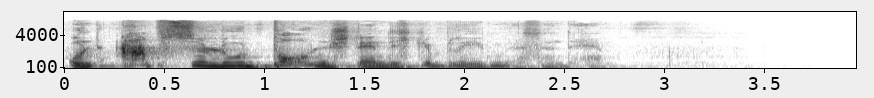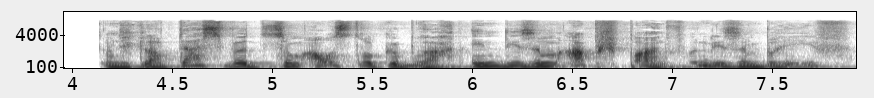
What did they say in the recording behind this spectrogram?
und absolut bodenständig geblieben ist in dem. Und ich glaube, das wird zum Ausdruck gebracht in diesem Abspann von diesem Brief.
